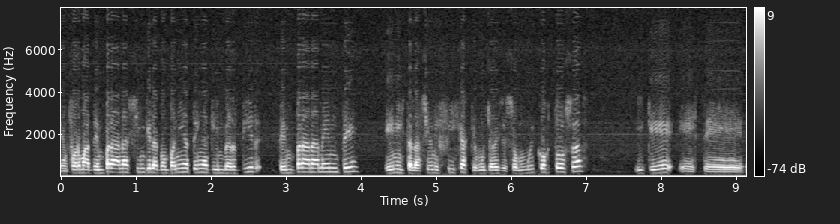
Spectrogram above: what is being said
en forma temprana, sin que la compañía tenga que invertir tempranamente en instalaciones fijas que muchas veces son muy costosas y que este,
